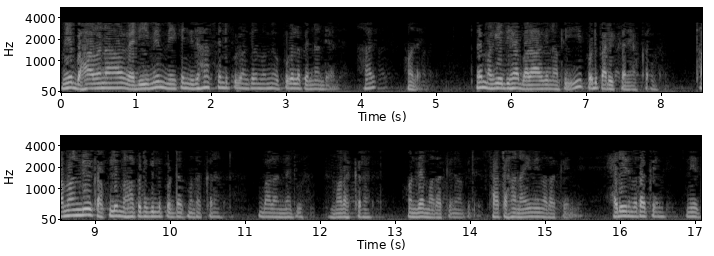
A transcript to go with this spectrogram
මේ භාවනාව වැඩිවීමෙන් මේකෙන් නිදහස් වෙන්න පුළුවන් කියලා මම ඔප්පු කරලා පෙන්වන්න යන්නේ. හරි? හොඳයි. දැන් මගේ දිහා බලාගෙන අපි පොඩි පරීක්ෂණයක් කරමු. තමන්ගේ කකුලේ මහපට කිල්ල පොඩ්ඩක් මතක් කරන්න. බලන්න නැතුව මතක් කරන්න. හොඳ දැන් මතක් වෙනවා අපිට. සටහනයි මේ මතක් වෙන්නේ. හැඩේ මතක් වෙන්නේ නේද?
